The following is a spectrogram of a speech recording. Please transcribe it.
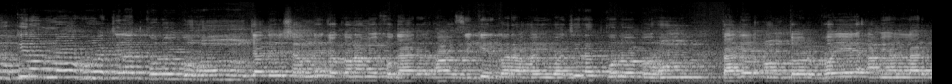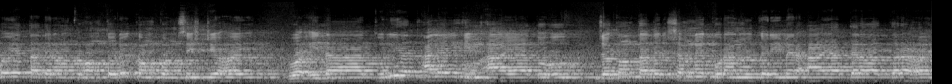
যুকিরুল্লাহু ওয়াজিলাত কুলুবুহুম, যাদের সামনে যখন আমি খোদার জিকির করা হয়, ওয়াজিলাত কুলুবুহুম তাদের অন্তর ভয়ে, আমি আল্লাহর ভয়ে তাদের অন্ত- অন্তরে কম্পন সৃষ্টি হয়। ও ইদা তুলিয়াত আলাইহিম আয়াতুহু, যখন তাদের সামনে কোরআনুল করিমের আয়াত তেলাওয়াত করা হয়,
